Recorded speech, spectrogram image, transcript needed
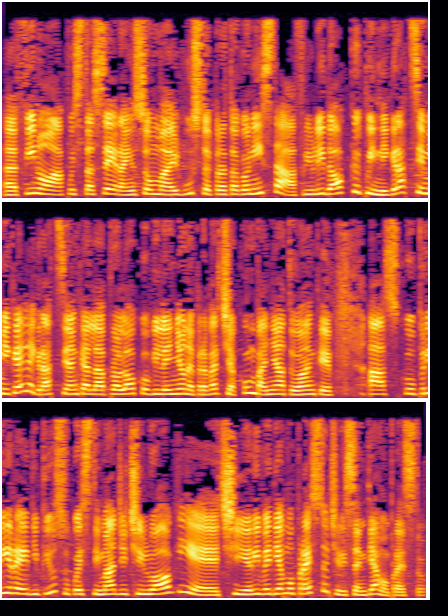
eh, fino a questa sera insomma il gusto è protagonista a Friuli Doc quindi grazie Michele, grazie anche alla Proloco Vilegnone per averci accompagnato anche a scoprire di più su questi magici luoghi e ci rivediamo presto e ci risentiamo presto.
